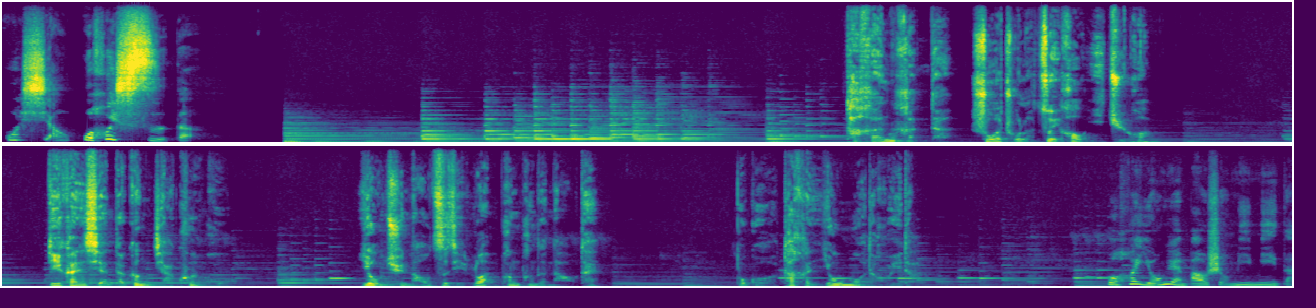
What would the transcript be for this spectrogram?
我想我会死的。”他狠狠地说出了最后一句话。迪肯显得更加困惑，又去挠自己乱蓬蓬的脑袋。不过他很幽默的回答：“我会永远保守秘密的。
